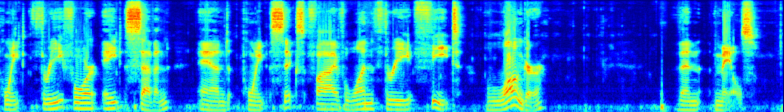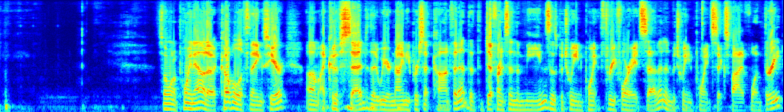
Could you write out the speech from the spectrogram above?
0.3487 and 0.6513 feet longer than males. So I want to point out a couple of things here. Um, I could have said that we are 90% confident that the difference in the means is between 0.3487 and between 0.6513,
